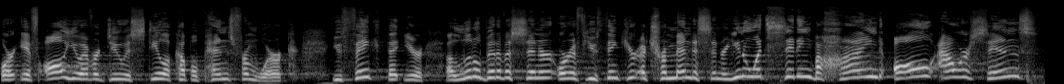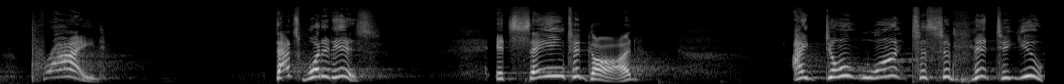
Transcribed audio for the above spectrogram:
or if all you ever do is steal a couple pens from work. You think that you're a little bit of a sinner, or if you think you're a tremendous sinner. You know what's sitting behind all our sins? Pride. That's what it is. It's saying to God, I don't want to submit to you.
